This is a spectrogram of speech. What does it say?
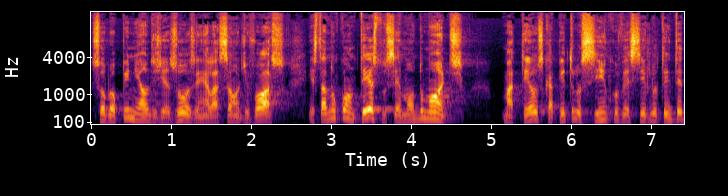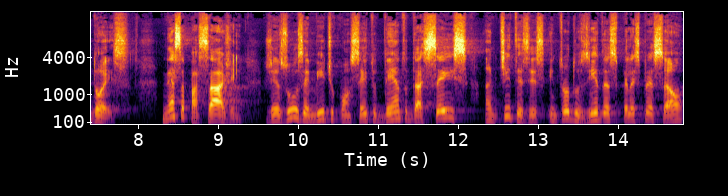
sobre a opinião de Jesus em relação ao divórcio está no contexto do Sermão do Monte, Mateus capítulo 5, versículo 32. Nessa passagem, Jesus emite o conceito dentro das seis antíteses introduzidas pela expressão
